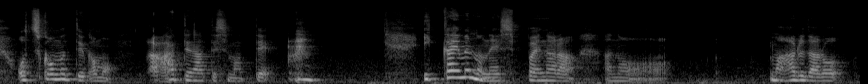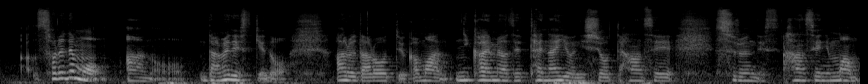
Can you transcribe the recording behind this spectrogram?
落ち込むっていうかもうああってなってしまって。1回目のね失敗ならあのまああるだろう。それでもあのダメですけどあるだろうっていうか、まあ、2回目は絶対ないようにしようって反省するんです。反省にまあ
